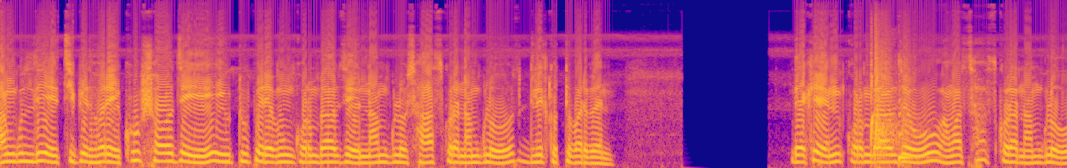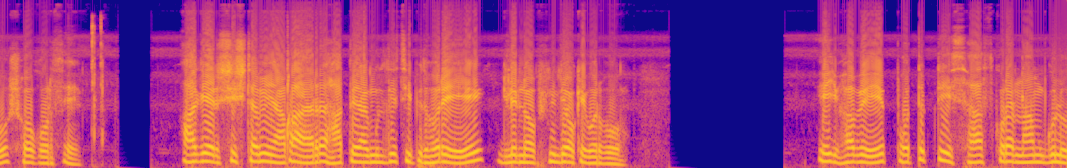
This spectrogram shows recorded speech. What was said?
আঙ্গুল দিয়ে চিপে ধরে খুব সহজে ইউটিউবের এবং ক্রোম ব্রাউজে নামগুলো সার্চ করা নামগুলো ডিলিট করতে পারবেন। দেখেন ক্রোম ব্রাউজেও আমার সার্চ করা নামগুলো শো করছে। আগের সিস্টেমে আবার হাতের আঙ্গুল দিয়ে চিপে ধরে ডিলিট অপশন দিয়ে ওকে করব। এইভাবে প্রত্যেকটি সার্চ করা নামগুলো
